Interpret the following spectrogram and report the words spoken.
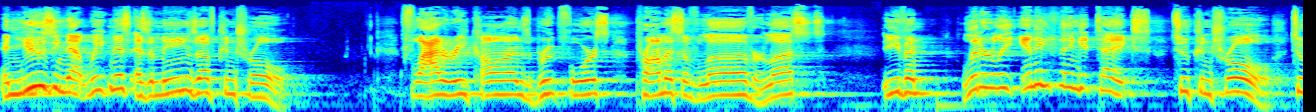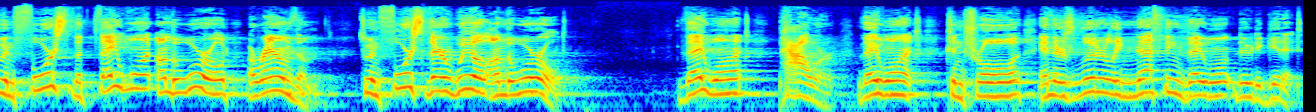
and using that weakness as a means of control. Flattery, cons, brute force, promise of love or lust, even literally anything it takes to control, to enforce that they want on the world around them, to enforce their will on the world. They want power. They want control, and there's literally nothing they won't do to get it.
